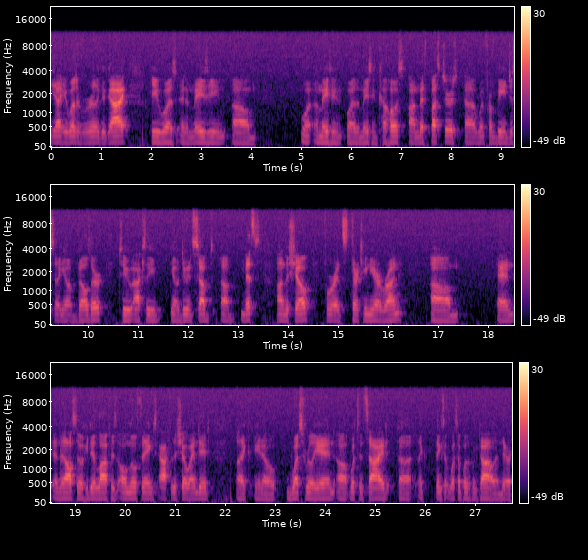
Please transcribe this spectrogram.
yeah, he was a really good guy. He was an amazing, um, one, amazing, one of the amazing co-hosts on MythBusters. Uh, went from being just a you know builder to actually you know doing sub uh, myths on the show for its 13 year run. Um, and and then also he did a lot of his own little things after the show ended, like you know what's really in, uh, what's inside, uh, like things that what's up with McDonald and their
